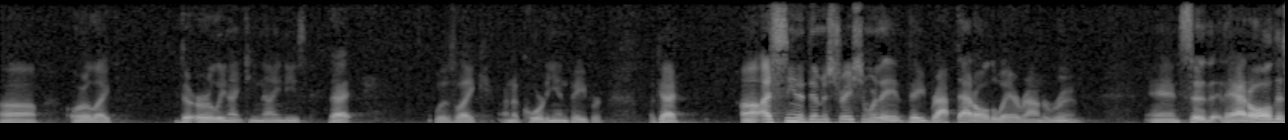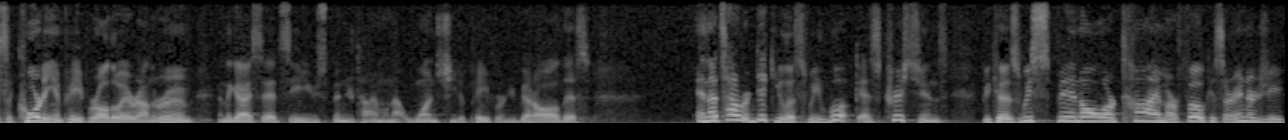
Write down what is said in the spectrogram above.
uh, or like the early 1990s that was like an accordion paper. Okay. Uh, I've seen a demonstration where they, they wrapped that all the way around a room. And so th- they had all this accordion paper all the way around the room, and the guy said, See, you spend your time on that one sheet of paper, and you've got all this. And that's how ridiculous we look as Christians because we spend all our time, our focus, our energy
